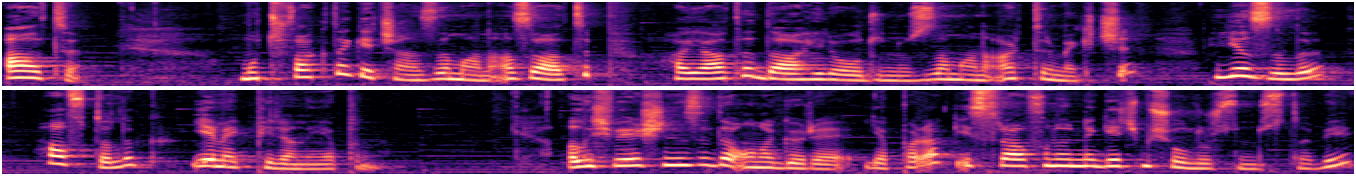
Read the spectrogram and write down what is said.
6. Mutfakta geçen zamanı azaltıp hayata dahil olduğunuz zamanı arttırmak için yazılı haftalık yemek planı yapın. Alışverişinizi de ona göre yaparak israfın önüne geçmiş olursunuz tabii.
